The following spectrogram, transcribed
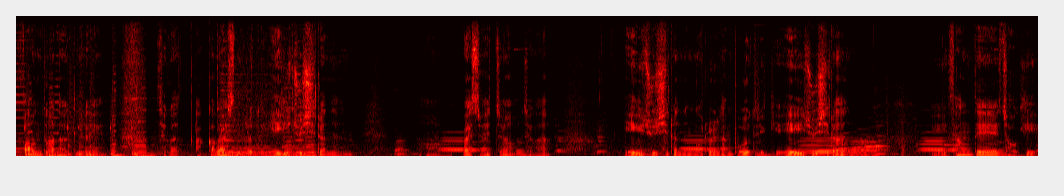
사운드가 나길래 제가 아까 말씀드렸던 예의주시라는 어, 말씀했죠. 제가 예의주시라는 거를 한번 보여드릴게요. 예의주시란 이 상대의 적이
